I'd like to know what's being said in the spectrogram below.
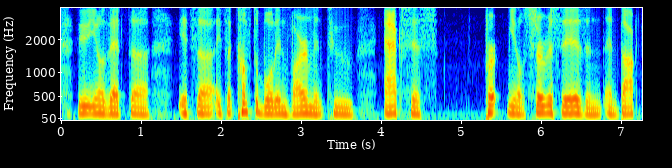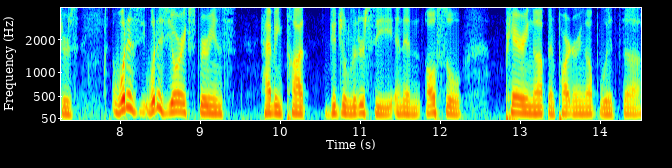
you know, that uh, it's a it's a comfortable environment to access, per, you know, services and, and doctors. What is what is your experience having taught digital literacy and then also pairing up and partnering up with uh,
